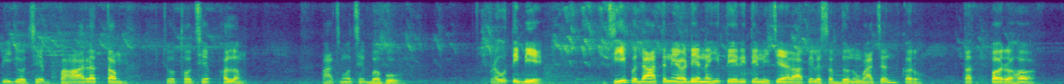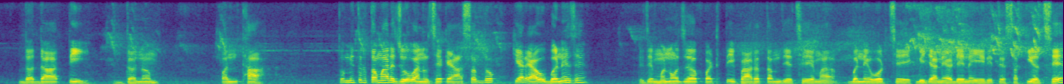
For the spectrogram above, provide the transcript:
ત્રીજો છે, ભારતમ. ચોથો છે, ફલમ. પાંચમો છે, બભુ. પ્રવૃત્તિ બે જીભ દાંતને અડે નહીં તે રીતે નીચે આપેલા શબ્દોનું વાંચન કરો. તત્પર, દદાતી, ધનમ, પંથા. તો મિત્રો, તમારે જોવાનું છે કે આ શબ્દો ક્યારે આવું બને છે? કે જે મનોજ, પઠતી, ભારતમ જે છે, એમાં બંને ઓઠ છે, એકબીજાને અડે નહીં, એ રીતે શક્ય છે?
